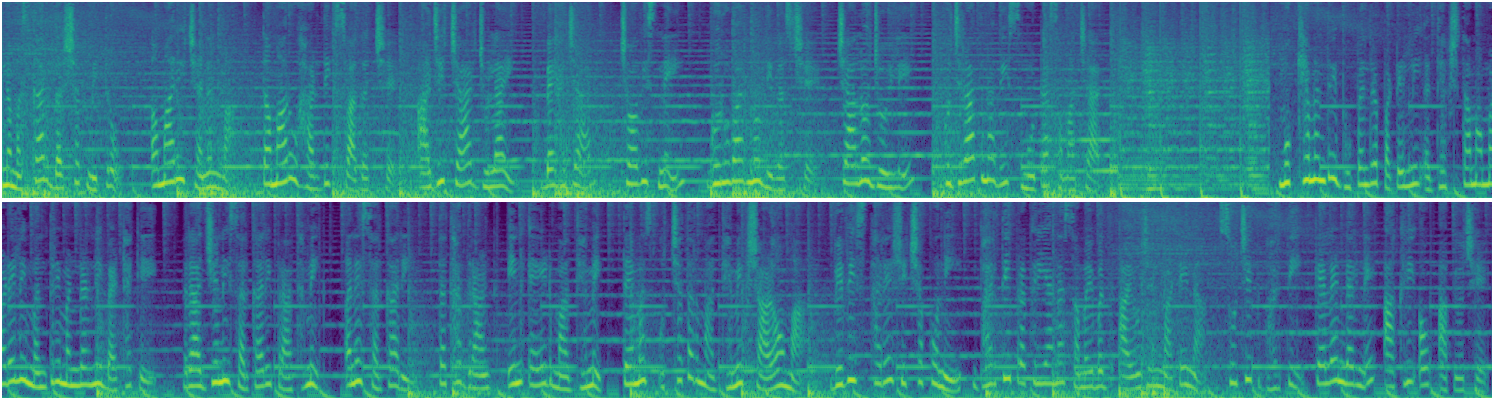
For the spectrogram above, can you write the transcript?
નમસ્કાર દર્શક મિત્રો, અમારી ચેનલમાં તમારું હાર્દિક સ્વાગત છે. આજે ચાર જુલાઈ, બે હજાર ચોવીસ ને ગુરુવારનો દિવસ છે. ચાલો જોઈ લે ગુજરાતના વીસ મોટા સમાચાર. મુખ્યમંત્રી ભૂપેન્દ્ર પટેલની અધ્યક્ષતામાં મળેલી મંત્રીમંડળની બેઠકે રાજ્યની સરકારી પ્રાથમિક અને સરકારી તથા ગ્રાન્ટ ઇન એડ માધ્યમિક તેમજ ઉચ્ચતર માધ્યમિક શાળાઓમાં વિવિધ સ્તરે શિક્ષકોની ભરતી પ્રક્રિયાના સમયબદ્ધ આયોજન માટેના સૂચિત ભરતી કેલેન્ડરને આખરી ઓપ આપ્યો છે.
